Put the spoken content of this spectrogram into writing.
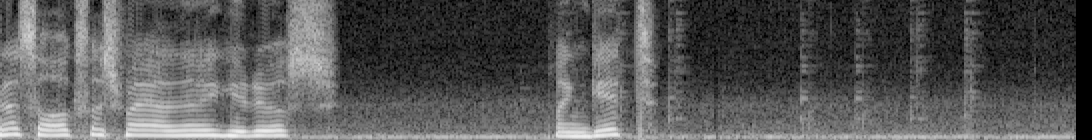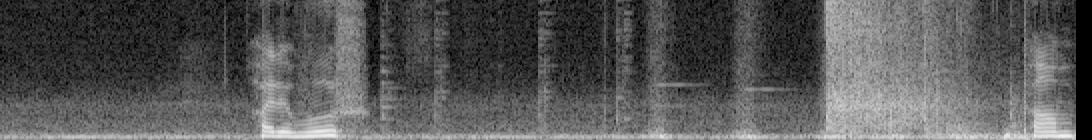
Ne salak saçma yerlere giriyoruz. Lan git. Hadi vur. Tamam.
